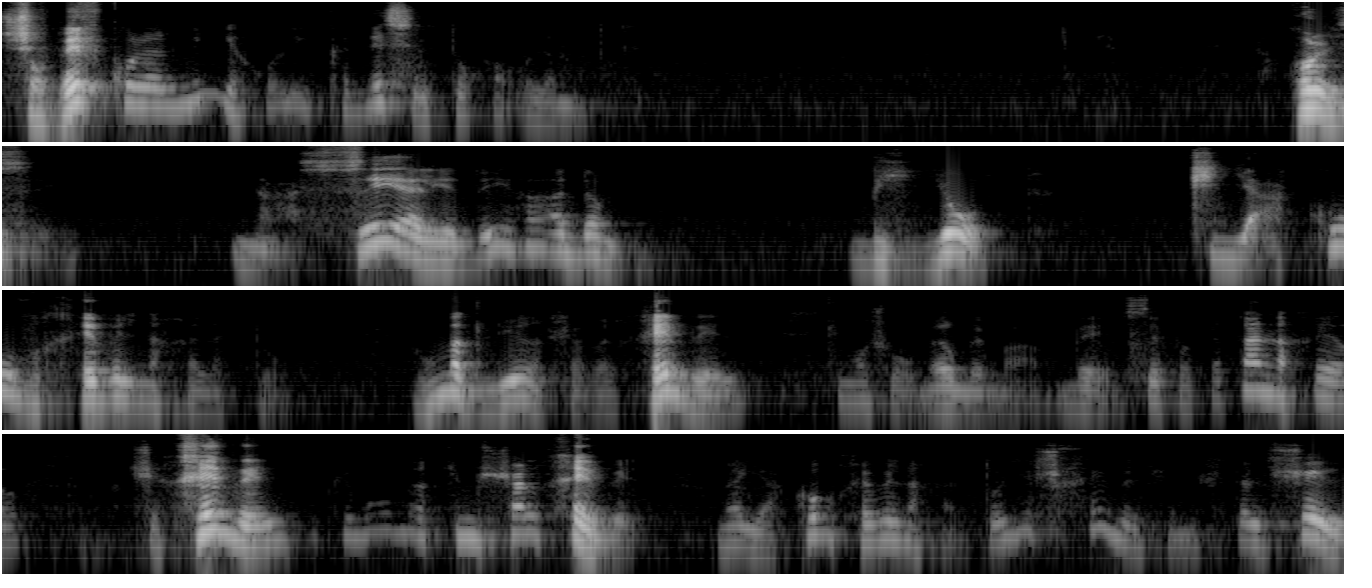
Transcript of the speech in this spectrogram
סובב כל עלמין יכול להיכנס אל תוך העולמות. כל זה נעשה על ידי האדם, בהיות כי יעקב חבל נחלתו. הוא מגדיר עכשיו על חבל, כמו שהוא אומר בספר קטן אחר, שחבל, כמו הוא אומר, כמשל חבל. אומר יעקב חבל נחלתו, יש חבל שמשתלשל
